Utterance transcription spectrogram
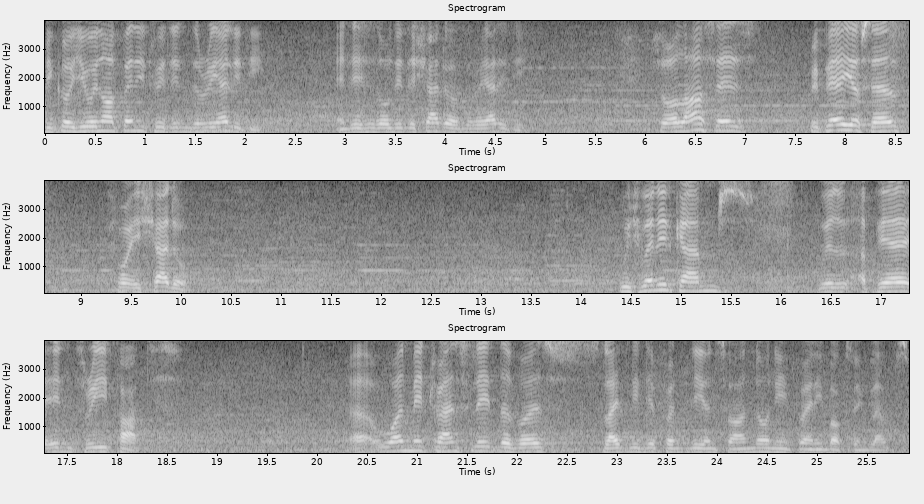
because you are not penetrating the reality. And this is only the shadow of the reality. So Allah says, prepare yourself for a shadow, which when it comes will appear in three parts. Uh, one may translate the verse slightly differently and so on, no need for any boxing gloves.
